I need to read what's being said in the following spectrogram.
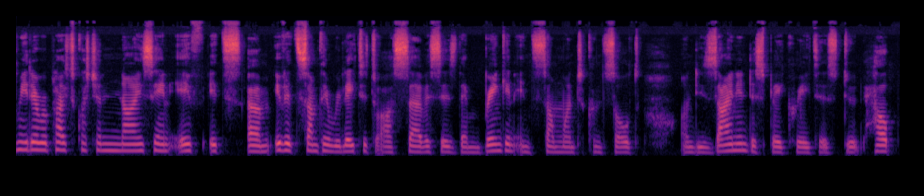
media replies to question 9 saying if it's um, if it's something related to our services then bringing in someone to consult on designing display creators to help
